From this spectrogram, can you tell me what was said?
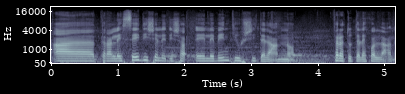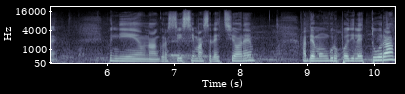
a, tra le 16 e le, 18, e le 20 uscite l'anno fra tutte le collane. Quindi è una grossissima selezione. Abbiamo un gruppo di lettura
